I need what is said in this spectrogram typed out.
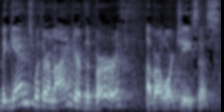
begins with a reminder of the birth of our Lord Jesus.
